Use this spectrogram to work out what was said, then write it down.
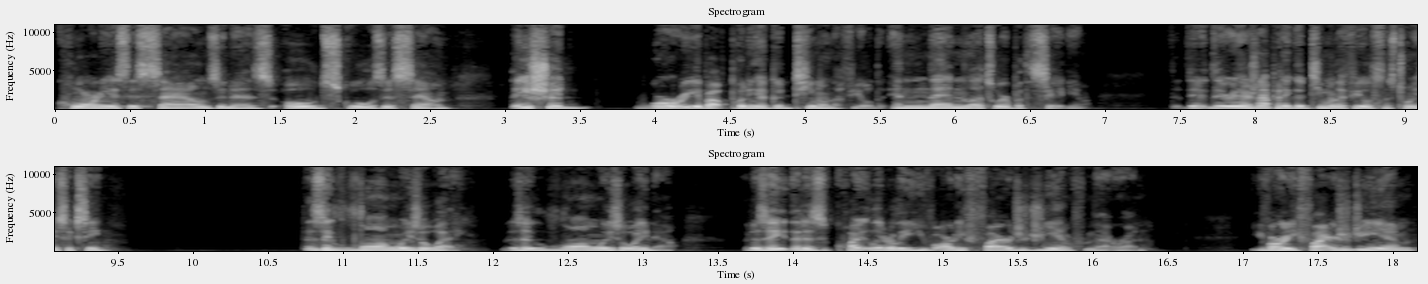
corny as this sounds and as old school as this sound, they should worry about putting a good team on the field, and then let's worry about the stadium. There, there, there's not been a good team on the field since 2016. That is a long ways away. It is a long ways away now. That is a that is quite literally you've already fired your GM from that run. You've already fired your GM.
